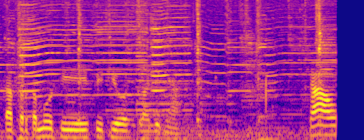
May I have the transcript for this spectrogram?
Kita bertemu di video selanjutnya. Ciao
